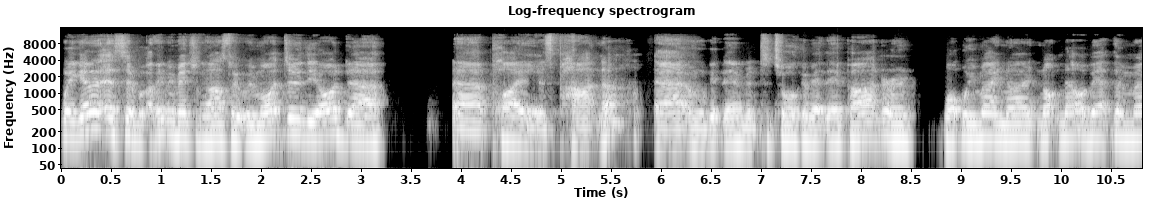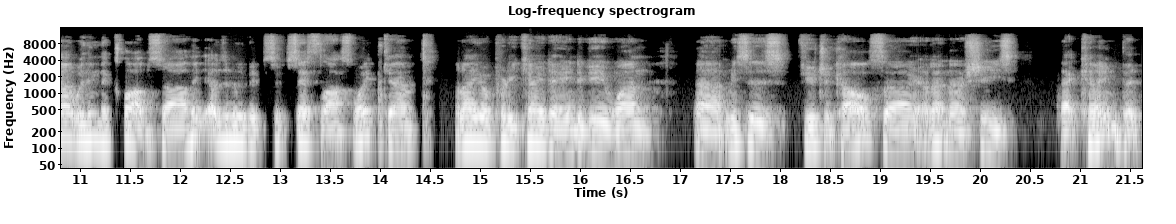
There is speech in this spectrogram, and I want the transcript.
we're gonna, as I think we mentioned last week, we might do the odd uh, uh, player's partner, uh, and we'll get them to talk about their partner and what we may know not know about them uh, within the club. So I think that was a bit of a success last week. Um, I know you're pretty keen to interview one uh, Mrs. Future Cole, so I don't know if she's that keen, but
